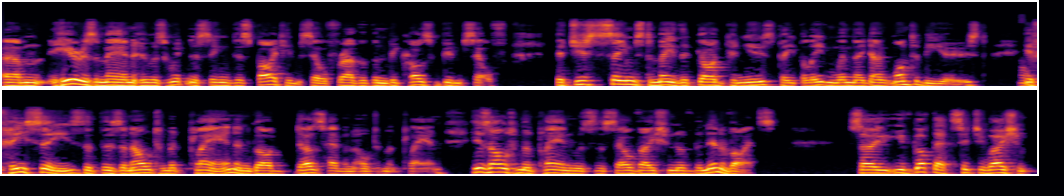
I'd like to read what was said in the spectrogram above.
Um, here is a man who was witnessing despite himself rather than because of himself. It just seems to me that God can use people even when they don't want to be used. If he sees that there's an ultimate plan and God does have an ultimate plan, his ultimate plan was the salvation of the Ninevites. So you've got that situation.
